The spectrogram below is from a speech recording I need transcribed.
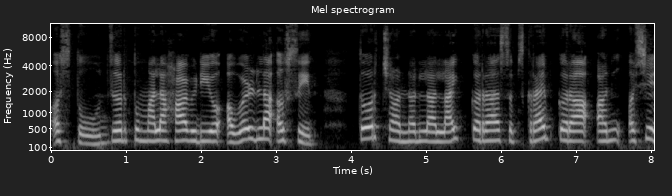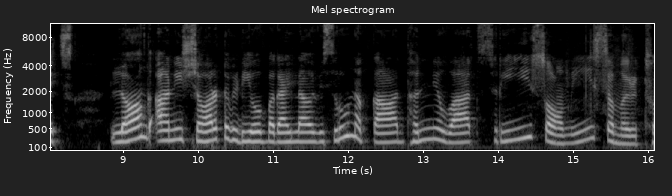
असतो. जर तुम्हाला हा व्हिडिओ आवडला असेल तर चॅनलला लाईक करा सबस्क्राईब करा आणि असेच लॉंग आणि शॉर्ट व्हिडिओ बघायला विसरू नका. धन्यवाद. श्री स्वामी समर्थ.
